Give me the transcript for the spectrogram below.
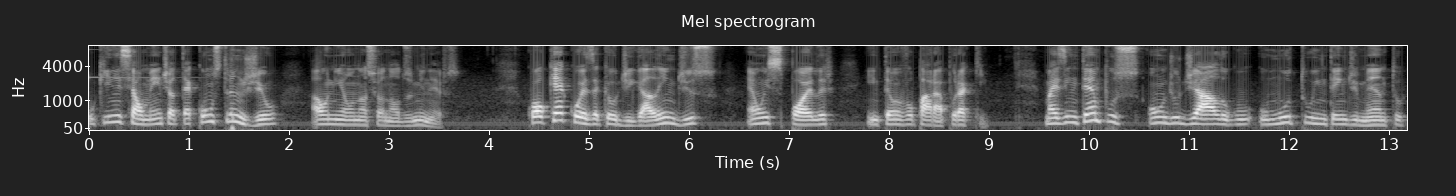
o que inicialmente até constrangeu a União Nacional dos Mineiros. Qualquer coisa que eu diga além disso é um spoiler, então eu vou parar por aqui. Mas em tempos onde o diálogo, o mútuo entendimento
